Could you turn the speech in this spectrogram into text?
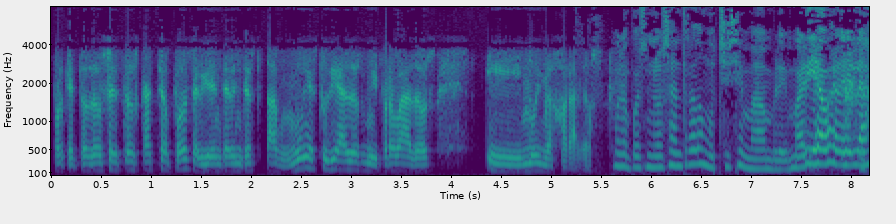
porque todos estos cachopos evidentemente están muy estudiados, muy probados, y muy mejorados. Bueno, pues nos ha entrado muchísima hambre. María Varela,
